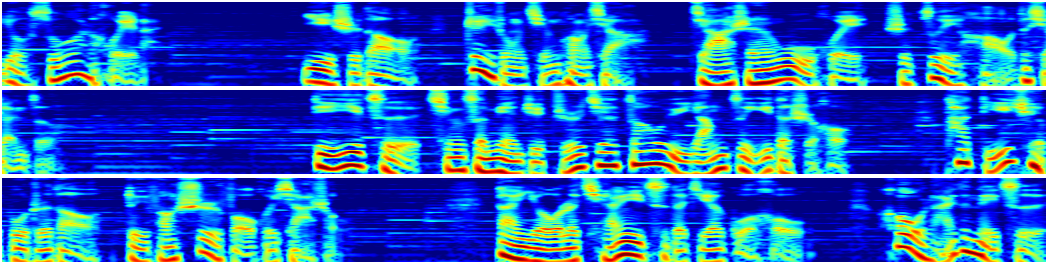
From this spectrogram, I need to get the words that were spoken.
又缩了回来，意识到这种情况下加深误会是最好的选择。第一次青色面具直接遭遇杨子怡的时候。他的确不知道对方是否会下手，但有了前一次的结果后，后来的那次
